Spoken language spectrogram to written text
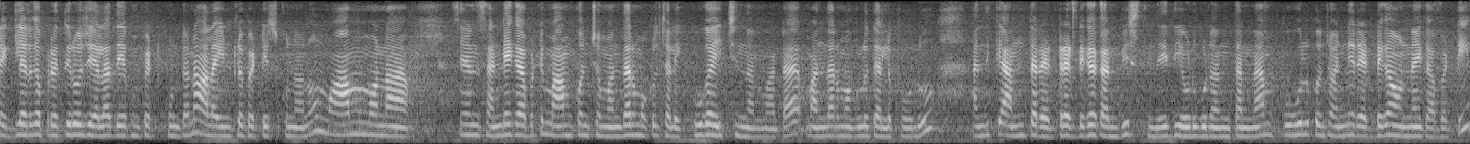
రెగ్యులర్గా ప్రతిరోజు ఎలా దీపం పెట్టుకుంటానో అలా ఇంట్లో పెట్టేసుకున్నాను. మా అమ్మ మొన్న నేను సండే కాబట్టి మా అమ్మ కొంచెం మందార మొక్కలు చాలా ఎక్కువగా ఇచ్చిందనమాట మందార మొగ్గలు తెల్ల పూలు. అందుకే అంత రెడ్ రెడ్గా కనిపిస్తుంది. దేవుడు గుడి అంతన్నా. పువ్వులు కొంచెం అన్ని రెడ్గా ఉన్నాయి కాబట్టి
